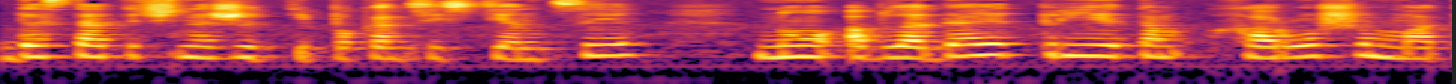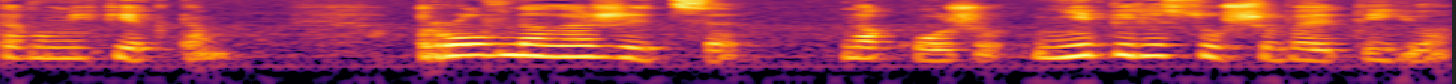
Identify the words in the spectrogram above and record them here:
достаточно жидкий по консистенции, но обладает при этом хорошим матовым эффектом. Ровно ложится на кожу, не пересушивает ее.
